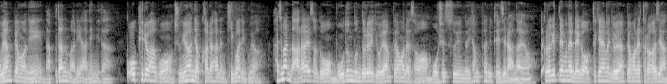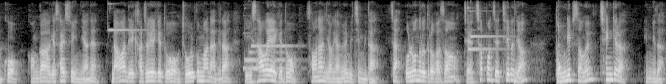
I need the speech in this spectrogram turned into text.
요양병원이 나쁘다는 말이 아닙니다. 꼭 필요하고 중요한 역할을 하는 기관이고요. 하지만 나라에서도 모든 분들을 요양병원에서 모실 수 있는 형편이 되질 않아요. 그렇기 때문에 내가 어떻게 하면 요양병원에 들어가지 않고 건강하게 살 수 있냐는 나와 내 가족에게도 좋을 뿐만 아니라 이 사회에게도 선한 영향을 미칩니다. 자, 본론으로 들어가서 제 첫 번째 팁은요. 독립성을 챙겨라 입니다.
